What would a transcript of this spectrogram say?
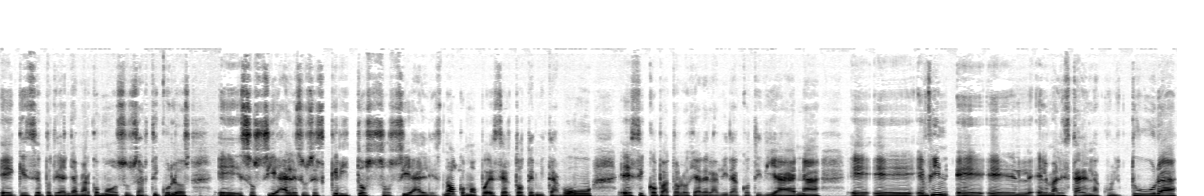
eh, que se podrían llamar como sus artículos eh, sociales, sus escritos sociales, ¿no? Como puede ser Totem y Tabú, eh, Psicopatología de la Vida Cotidiana, en fin, el, malestar en la cultura,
